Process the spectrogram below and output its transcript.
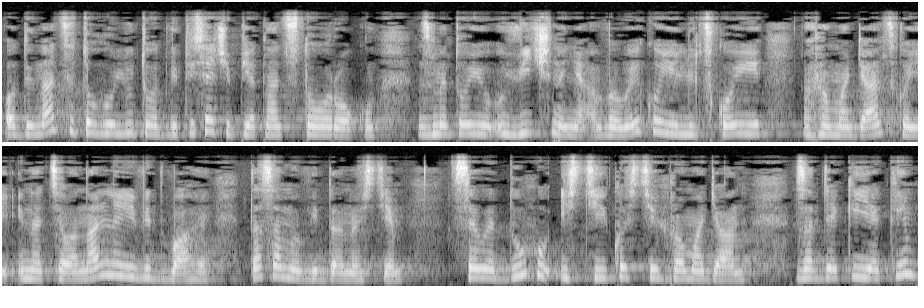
11 лютого 2015 року з метою увічнення великої людської, громадянської і національної відваги та самовідданості, сили духу і стійкості громадян, завдяки яким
